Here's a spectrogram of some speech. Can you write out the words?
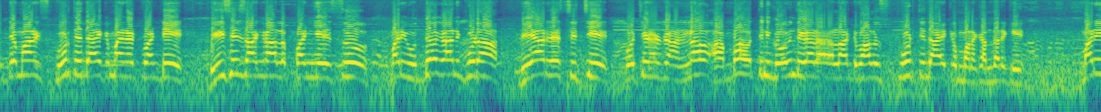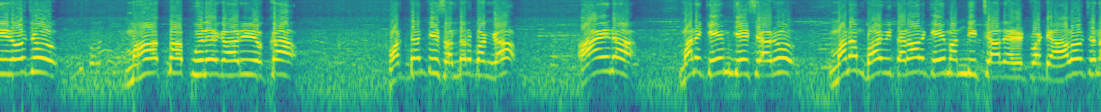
ఉద్యమానికి స్ఫూర్తిదాయకమైనటువంటి బీసీ సంఘాల్లో పనిచేస్తూ మరి ఉద్యోగానికి కూడా బీఆర్ఎస్ ఇచ్చి వచ్చినటువంటి అన్న అంబావతిని గోవింద్ గారు అలాంటి వాళ్ళు స్ఫూర్తిదాయకం మనకందరికీ. మరి ఈరోజు మహాత్మా పూలే గారి యొక్క వర్ధంతి సందర్భంగా ఆయన మనకేం చేశారు? మనం భావి తరాలకు ఏం అందించాలి అనేటువంటి ఆలోచన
